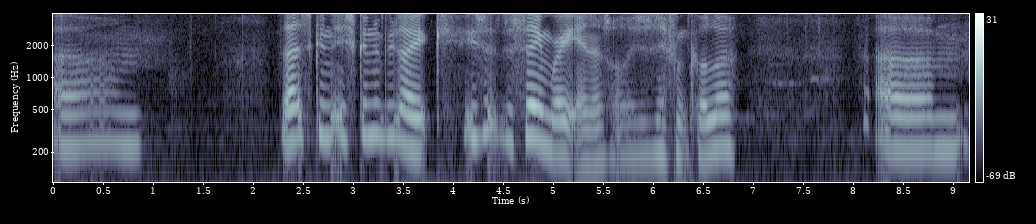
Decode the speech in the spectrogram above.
Um. That's gonna, it's gonna be like, he's at the same rating as well, he's a different colour. Um,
